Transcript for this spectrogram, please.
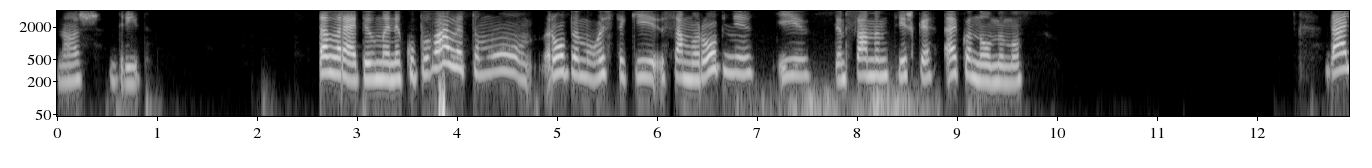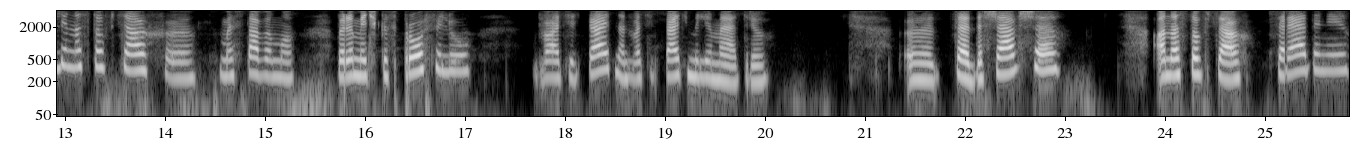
наш дріт. Талрепів ми не купували, тому робимо ось такі саморобні і тим самим трішки економимо. Далі на стовпцях е, ми ставимо перемички з профілю 25 на 25 мм. Це дешевше, а на стовпцях всередині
